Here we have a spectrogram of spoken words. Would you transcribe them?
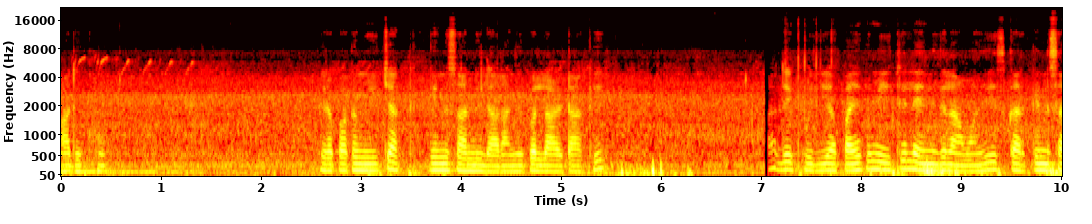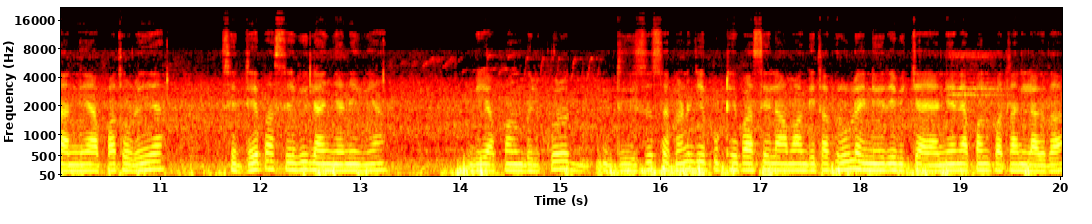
ਆ ਦੇਖੋ। ਫਿਰ ਆਪਾਂ ਕਮੀਜ਼ ਚੱਕ ਕੇ ਨਿਸ਼ਾਨੀ ਲਾ ਦਾਂਗੇ ਪੱਲਾ ਲਟਾ ਕੇ। ਆ ਦੇਖੋ ਜੀ, ਆਪਾਂ ਇਹ ਕਮੀਜ਼ ਤੇ ਲਾਈਨਿੰਗ ਲਾਵਾਂਗੇ। ਇਸ ਕਰਕੇ ਨਿਸ਼ਾਨੀਆਂ ਆਪਾਂ ਥੋੜ੍ਹੇ ਜਿਹਾ ਸਿੱਧੇ ਪਾਸੇ ਵੀ ਲਾਈਆਂ ਨੇਗੀਆਂ। ਵੀ ਆਪਾਂ ਨੂੰ ਬਿਲਕੁਲ ਦਿਸ ਸਕਣ। ਜੇ ਪੁੱਠੇ ਪਾਸੇ ਲਾਵਾਂਗੇ ਤਾਂ ਫਿਰ ਉਹ ਲਾਈਨਿੰਗ ਦੇ ਵਿੱਚ ਆ ਜਾਂਦੀਆਂ ਨੇ, ਆਪਾਂ ਨੂੰ ਪਤਾ ਨਹੀਂ ਲੱਗਦਾ।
